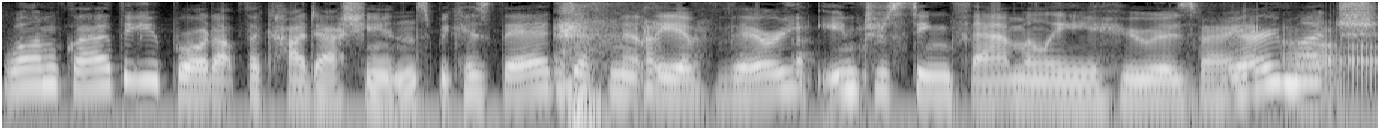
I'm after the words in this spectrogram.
Well, I'm glad that you brought up the Kardashians because they're definitely a very interesting family who is They very much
